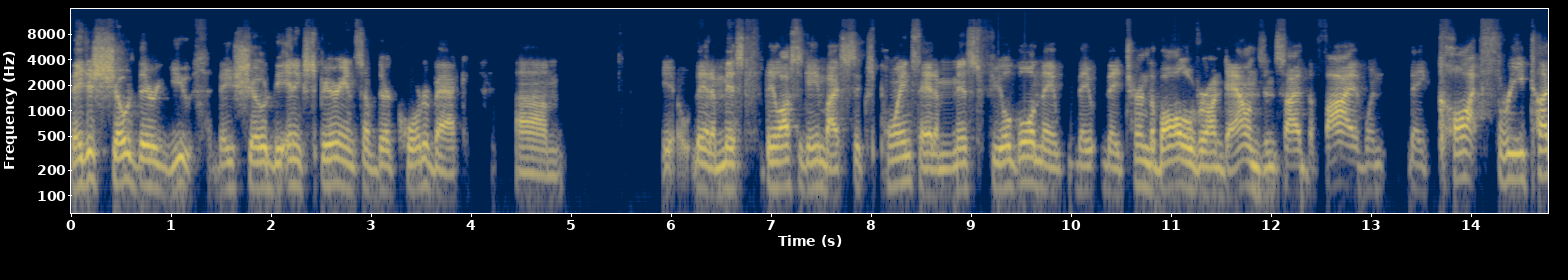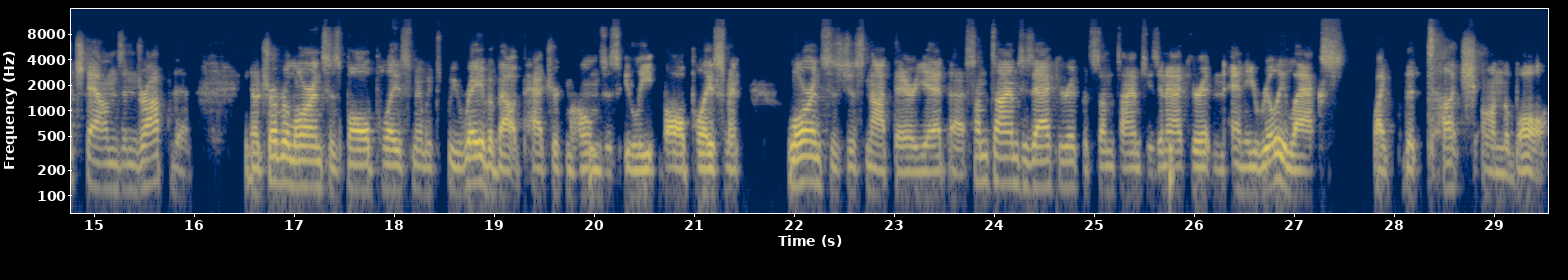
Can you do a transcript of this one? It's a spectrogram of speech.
They just showed their youth. They showed the inexperience of their quarterback. Um, you know, they had a missed. They lost the game by six points. They had a missed field goal, and they they they turned the ball over on downs inside the five when they caught three touchdowns and dropped them. You know, Trevor Lawrence's ball placement, we, we rave about Patrick Mahomes' elite ball placement. Lawrence is just not there yet. Uh, sometimes he's accurate, but sometimes he's inaccurate, and, and he really lacks like the touch on the ball.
